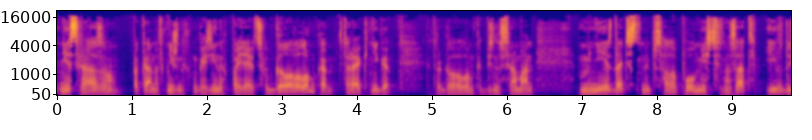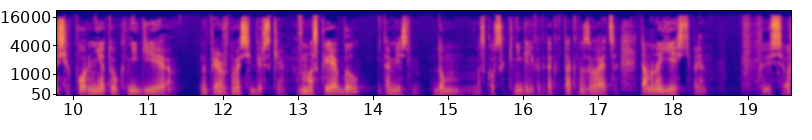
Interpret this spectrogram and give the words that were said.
не сразу, пока она в книжных магазинах появится. Вот «Головоломка», вторая книга, которая «Головоломка. Бизнес-роман», мне издательство написало полмесяца назад, и до сих пор нету книги, например, в Новосибирске. В Москве я был, там есть дом московской книги, или как-то так называется. Там она есть, блин. И все.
